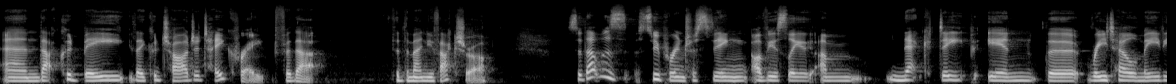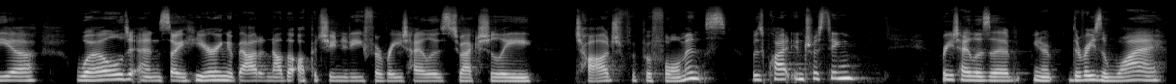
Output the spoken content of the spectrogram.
And that could be, they could charge a take rate for that for the manufacturer. So that was super interesting. Obviously, I'm neck deep in the retail media world. And so hearing about another opportunity for retailers to actually charge for performance was quite interesting. Retailers are, you know, the reason why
